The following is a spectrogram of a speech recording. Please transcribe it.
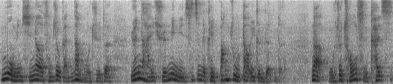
莫名其妙的成就感，让我觉得。原来学命理是真的可以帮助到一个人的，那我就从此开始，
